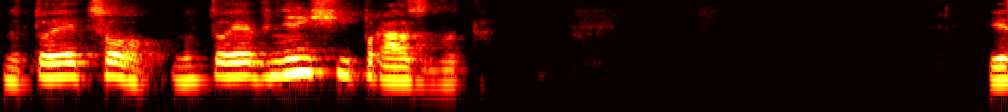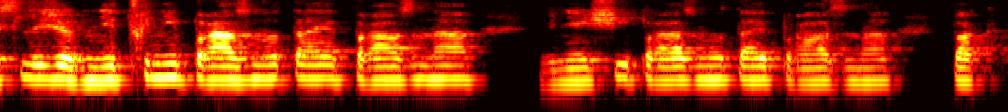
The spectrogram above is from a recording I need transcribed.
No to je co? No to je vnější prázdnota. Jestliže vnitřní prázdnota je prázdná, vnější prázdnota je prázdná, pak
